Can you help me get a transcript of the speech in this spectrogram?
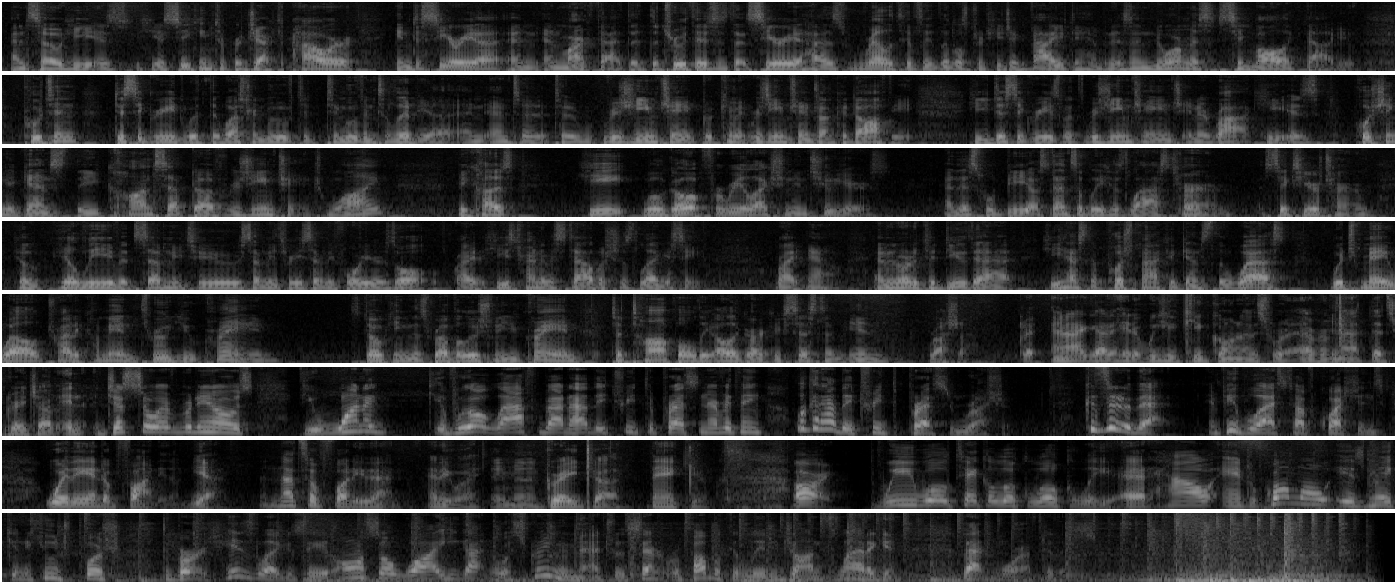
And so he is, he is seeking to project power into Syria and, and mark that. The, the truth is, is that Syria has relatively little strategic value to him, but it has enormous symbolic value. Putin disagreed with the Western move to, to move into Libya and, and to, to regime change, commit regime change on Gaddafi. He disagrees with regime change in Iraq. He is pushing against the concept of regime change. Why? Because he will go up for re-election in two years, and this will be ostensibly his last term, a six-year term. He'll, he'll leave at 72, 73, 74 years old, right? He's trying to establish his legacy right now. And in order to do that, he has to push back against the West, which may well try to come in through Ukraine, stoking this revolution in Ukraine to topple the oligarchic system in Russia. And I got to hit it. We could keep going on this forever, Matt. That's a great job. And just so everybody knows, if you want to, if we all laugh about how they treat the press and everything, look at how they treat the press in Russia. Consider that. And people ask tough questions where they end up finding them. Yeah, not so funny then. Anyway. Amen. Great job. Thank you. All right. We will take a look locally at how Andrew Cuomo is making a huge push to burnish his legacy and also why he got into a screaming match with Senate Republican leader John Flanagan. That and more after this.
